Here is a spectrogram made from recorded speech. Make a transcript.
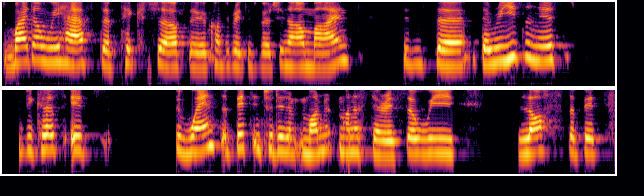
why don't we have the picture of the consecrated virgin in our mind? This is the the reason is because it went a bit into the mon- monastery, so we lost a bit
